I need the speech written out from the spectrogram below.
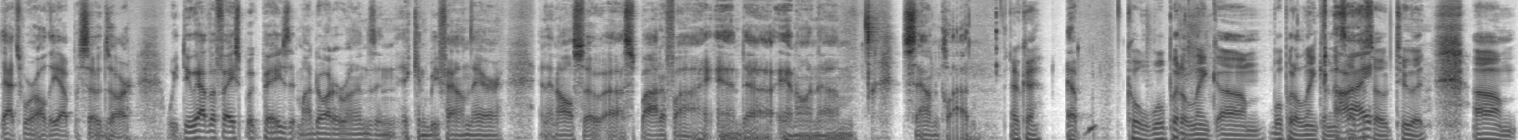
that's where all the episodes are. We do have a Facebook page that my daughter runs, and it can be found there, and then also uh, Spotify and uh, and on um, SoundCloud. Okay. Yep. Cool. We'll put a link. Um, we'll put a link in this All episode right. to it. Um,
